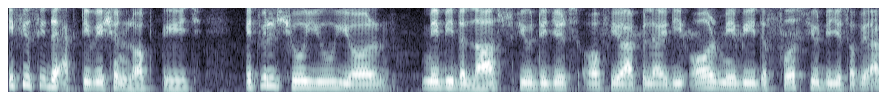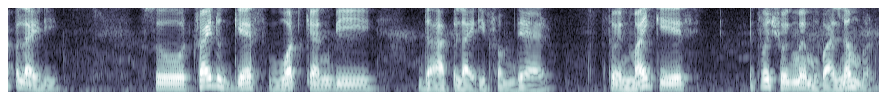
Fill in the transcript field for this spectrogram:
if you see the activation lock page, it will show you your maybe the last few digits of your Apple ID or maybe the first few digits of your Apple ID. So try to guess what can be the Apple ID from there. So in my case, it was showing my mobile number.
